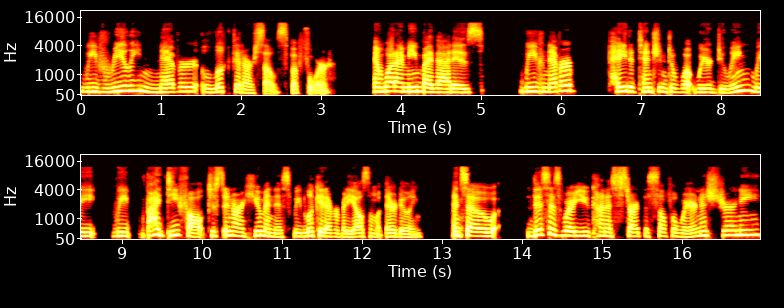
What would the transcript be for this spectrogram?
we've really never looked at ourselves before. And what I mean by that is we've never paid attention to what we're doing. We we by default, just in our humanness, we look at everybody else and what they're doing. And so this is where you kind of start the self awareness journey.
